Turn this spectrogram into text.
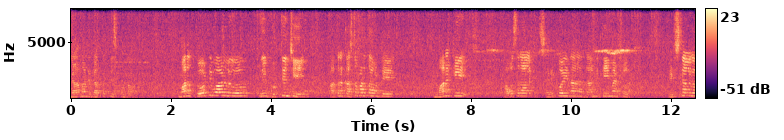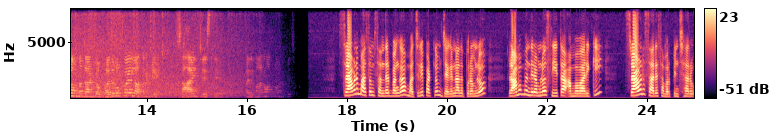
గ్రామాన్ని దత్తత తీసుకున్నాం. మన తోటి వాళ్ళు గుర్తించి అతను కష్టపడతా ఉంటే మనకి అవసరాలకి సరిపోయిన దాన్ని తీయమంటల అడిషనల్గా ఉన్న దాంట్లో పది రూపాయలు అతనికి సహాయం చేస్తే అది మానవత్వం శ్రావణ మాసం సందర్భంగా మచిలీపట్నం జగన్నాథపురంలో రామమందిరంలో సీత అమ్మవారికి శ్రావణ సారె సమర్పించారు.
